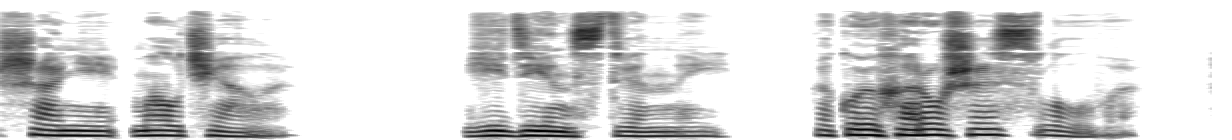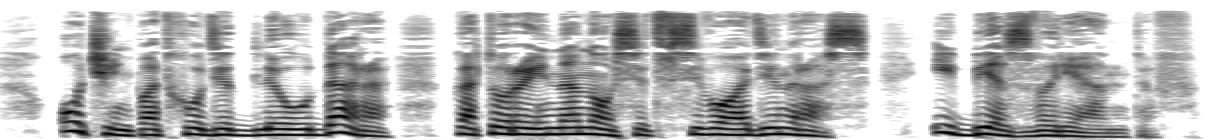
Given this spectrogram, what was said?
Шани молчала. «Единственный». Какое хорошее слово. Очень подходит для удара, который наносит всего один раз и без вариантов.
